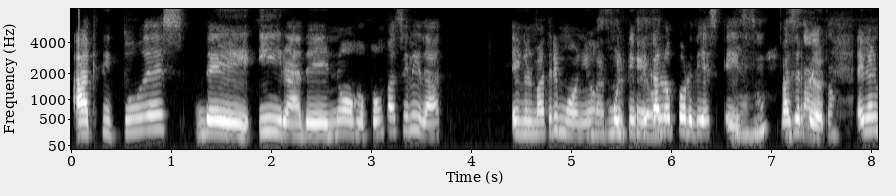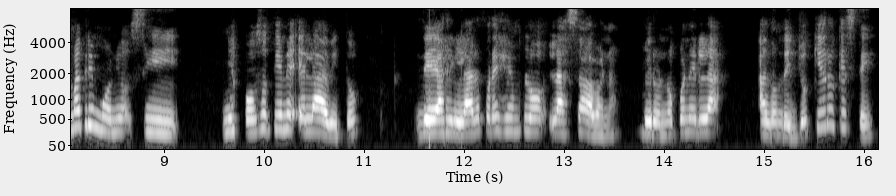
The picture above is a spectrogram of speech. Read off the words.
actitudes de ira, de enojo con facilidad, en el matrimonio, multiplícalo por 10 eso, va a ser peor. En el matrimonio, si mi esposo tiene el hábito de arreglar, por ejemplo, la sábana, pero no ponerla a donde yo quiero que esté,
